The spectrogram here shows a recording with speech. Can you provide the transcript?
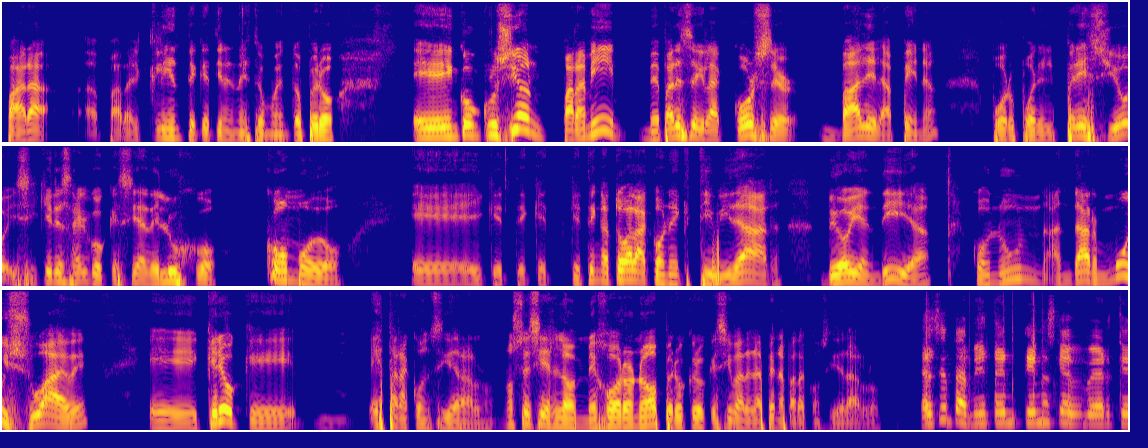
para, para el cliente que tiene en este momento. Pero en conclusión, para mí, me parece que la Corsair vale la pena por, por el precio y si quieres algo que sea de lujo, cómodo, eh, y que, tenga toda la conectividad de hoy en día con un andar muy suave, eh, creo que es para considerarlo. No sé si es lo mejor o no, pero creo que sí vale la pena para considerarlo. Ese también tienes que ver que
